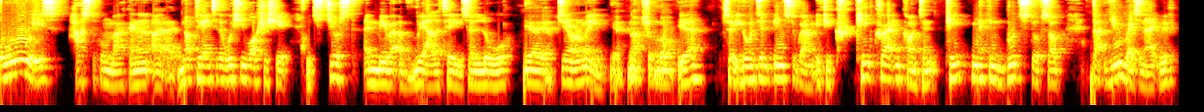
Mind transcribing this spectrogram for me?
always has to come back. And uh, not to get into the wishy washy shit, it's just a mirror of reality. It's a law. Yeah, yeah, Do you know what I mean? yeah. Natural law. Yeah. So you go into Instagram. If you c- keep creating content, keep making good stuff so that you resonate with,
